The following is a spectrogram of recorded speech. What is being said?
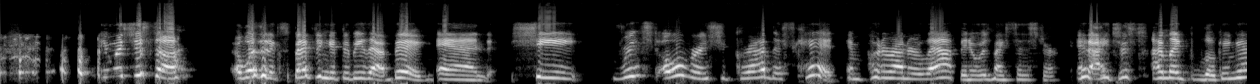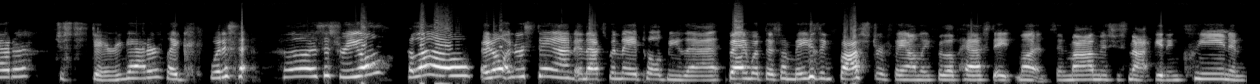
it was just a, I wasn't expecting it to be that big. And she reached over and she grabbed this kid and put her on her lap and it was my sister and i just i'm like looking at her just staring at her like what is that uh, is this real hello, I don't understand. And that's when they told me that been with this amazing foster family for the past eight months, and mom is just not getting clean and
